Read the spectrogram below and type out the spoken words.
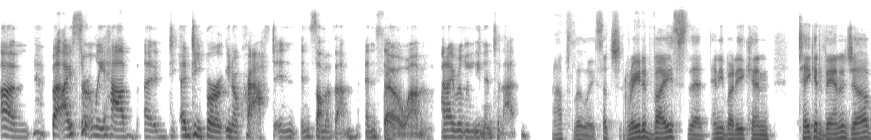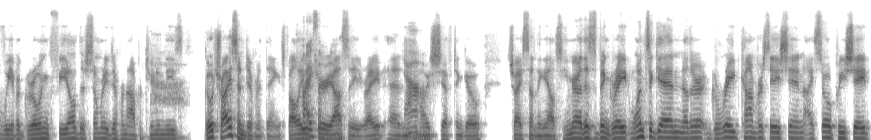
um, but I certainly have a, a, deeper, you know, craft in, in some of them. And so, um, and I really lean into that. Absolutely. Such great advice that anybody can take advantage of. We have a growing field. There's so many different opportunities. Go try some different things. Follow try your curiosity, something. right? And yeah. always shift and go try something else. Humera, this has been great. Once again, another great conversation. I so appreciate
